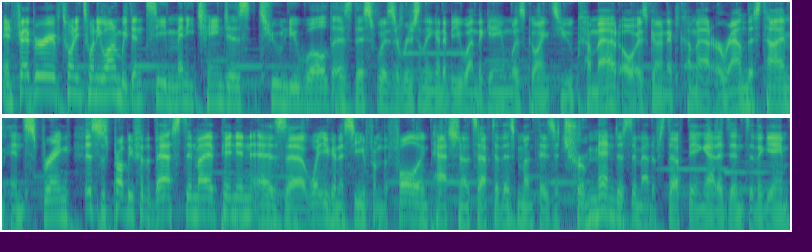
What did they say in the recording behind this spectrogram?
In February of 2021, we didn't see many changes to New World as this was originally going to be when the game was going to come out or is going to come out around this time in spring. This is probably for the best in my opinion as uh, what you're going to see from the following patch notes after this month is a tremendous tremendous amount of stuff being added into the game.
